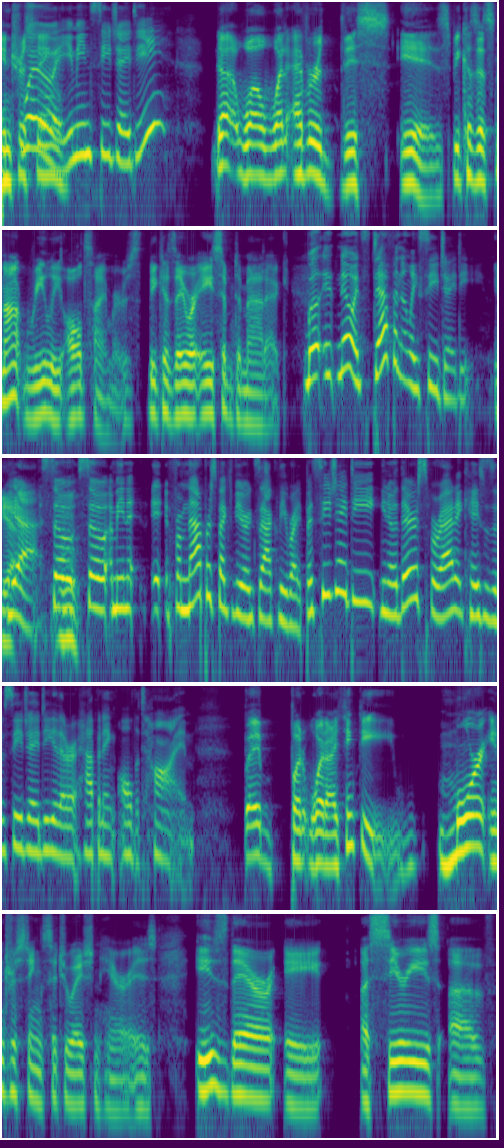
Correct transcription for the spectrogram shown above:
interesting. Wait, wait, wait. You mean CJD? Yeah, well, whatever this is, because it's not really Alzheimer's, because they were asymptomatic. Well, it, no, it's definitely CJD. Yeah. yeah. So, Mm. so I mean, it, from that perspective, you're exactly right. But CJD, you know, there are sporadic cases of CJD that are happening all the time. But but what I think the more interesting situation here is is there a a series of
